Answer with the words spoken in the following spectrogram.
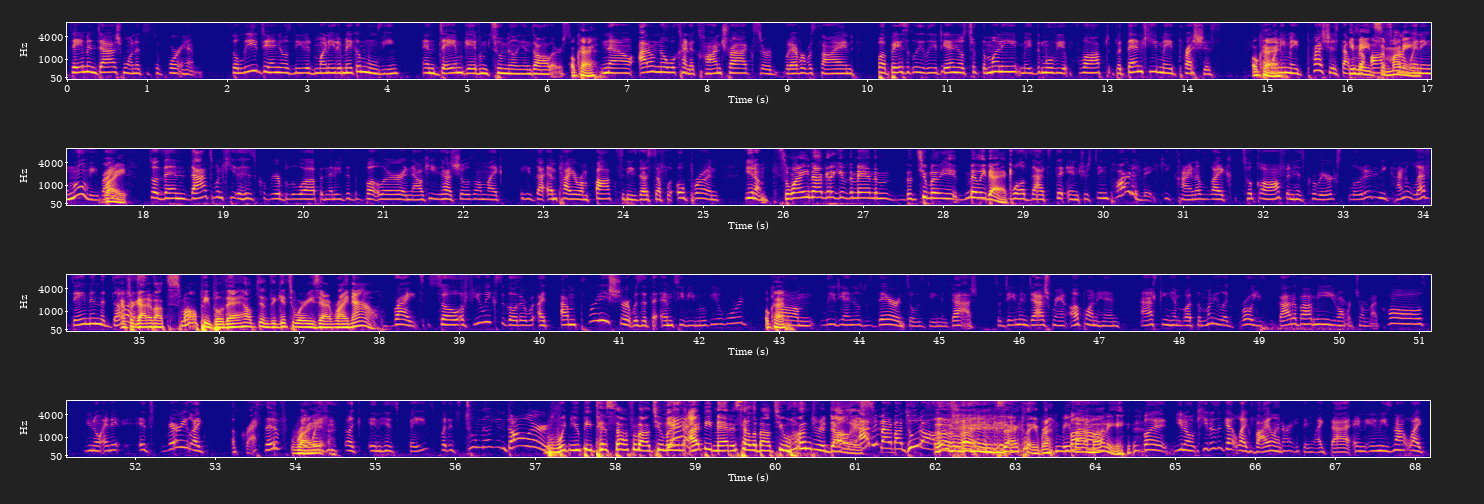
Damon Dash wanted to support him. So Lee Daniels needed money to make a movie, and Dame gave him $2 million. Okay. Now, I don't know what kind of contracts or whatever was signed, but basically, Lee Daniels took the money, made the movie, it flopped, but then he made Precious. Okay. And when he made Precious, that He was made an. Oscar winning movie, right? Right. So then that's when he, his career blew up, and then he did The Butler, and now he has shows on like he's got Empire on Fox, and he does stuff with Oprah, and you know. So why are you not going to give the man the, the two million milli back? Well, that's the interesting part of it. He kind of like took off, and his career exploded, and he kind of left Dame in the dust. I forgot about the small people that helped him to get to where he's at right now. Right. So a few weeks ago, there I, am pretty sure it was at the MTV Movie Awards. Okay. Um, Lee Daniels was there, and so was Damon Dash. So Damon Dash ran up on him, asking him about the money. Like, bro, you forgot about me. You don't return my calls. You know, and it, it's very like aggressive Right. the way he's like in his face. But it's two million dollars. Wouldn't you be pissed off about two million? Yes. I'd be mad as hell about two hundred dollars. I'd be mad about two dollars. right, exactly. Run me But, my um, money. But you know, he doesn't get like violent or anything like that, and and he's not like.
